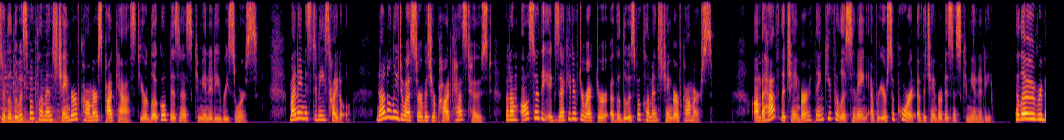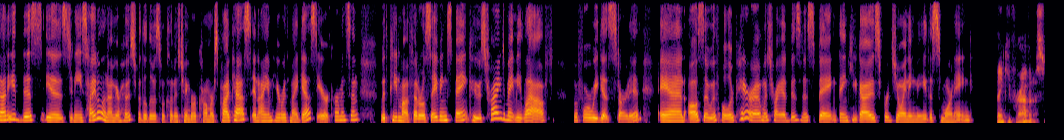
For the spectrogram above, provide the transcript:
to the Lewisville Clemmons Chamber of Commerce podcast, your local business community resource. My name is Denise Heidel. Not only do I serve as your podcast host, but I'm also the executive director of the Lewisville Clemmons Chamber of Commerce. On behalf of the Chamber, thank you for listening and for your support of the Chamber business community. Hello, everybody. This is Denise Heidel, and I'm your host for the Lewisville Clemmons Chamber of Commerce podcast. And I am here with my guest, Eric Hermanson with Piedmont Federal Savings Bank, who is trying to make me laugh before we get started, and also with Fuller Parham with Triad Business Bank. Thank you guys for joining me this morning. Thank you for having us.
